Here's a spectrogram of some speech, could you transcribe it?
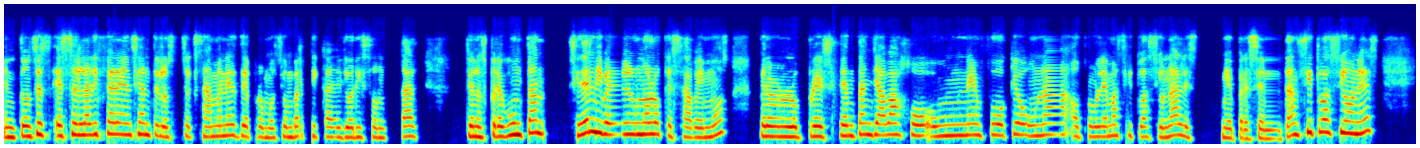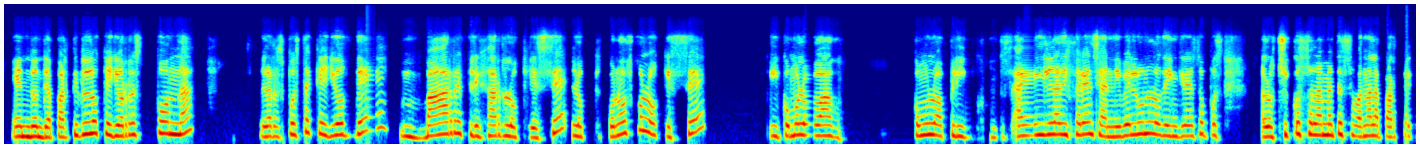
Entonces, esa es la diferencia entre los exámenes de promoción vertical y horizontal. Se nos preguntan, sí del nivel 1 lo que sabemos, pero lo presentan ya bajo un enfoque o, una, o problemas situacionales. Me presentan situaciones en donde a partir de lo que yo responda, la respuesta que yo dé va a reflejar lo que sé, lo que conozco, lo que sé y cómo lo hago, cómo lo aplico. Entonces, ahí la diferencia. A nivel uno, lo de ingreso, pues a los chicos solamente se van a la parte,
